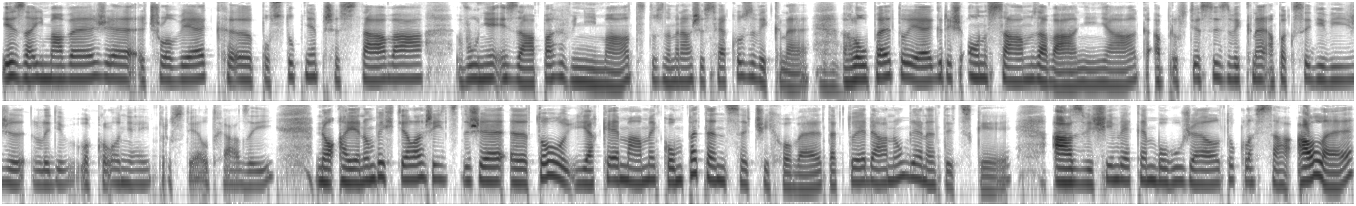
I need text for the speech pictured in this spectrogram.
Je zajímavé, že člověk eh, postupně přestává vůni i zápach vnímat, to znamená, že se jako zvykne. Hmm. Hloupé to je, když on sám zavání nějak a prostě si zvykne a pak se diví, že lidi okolo něj prostě odcházejí. No a jenom bych chtěla říct, že eh, to, jaké máme kompetence čichové, tak to je dáno geneticky a s vyšším věkem bohužel to klesá. Ale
